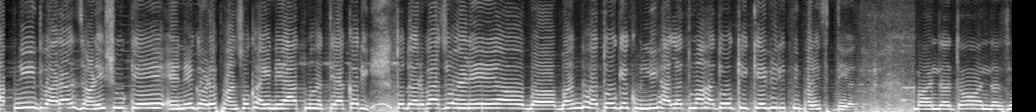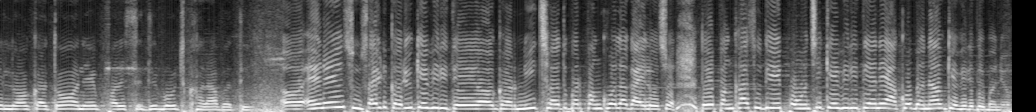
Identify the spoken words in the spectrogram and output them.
આપની દ્વારા જાણીશું કે એને ગળે ફાંસો ખાઈને આત્મહત્યા કરી. તો દરવાજો એણે બંધ હતો કે ખુલ્લી હાલતમાં હતો કે કેવી રીતની પરિસ્થિતિ હતી? બંધ હતો અંદરથી લોક હતો અને પરિસ્થિતિ બહુ જ ખરાબ હતી. એણે સુસાઇડ કર્યું કેવી રીતે? ઘરની છત પર પંખો લગાવેલો છે. તો એ પંખા સુધી એ પહોંચે કેવી રીતે? અને આખો બનાવ કેવી રીતે બન્યો?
